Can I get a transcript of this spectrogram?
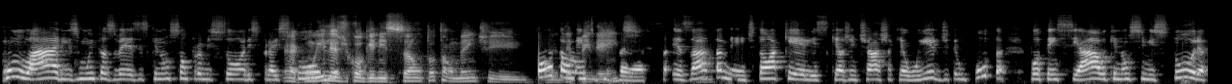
com lares, muitas vezes, que não são promissores para estudo. É, com ilhas de cognição totalmente Totalmente diversa, exatamente. Então, aqueles que a gente acha que é weird, tem um puta potencial e que não se mistura,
